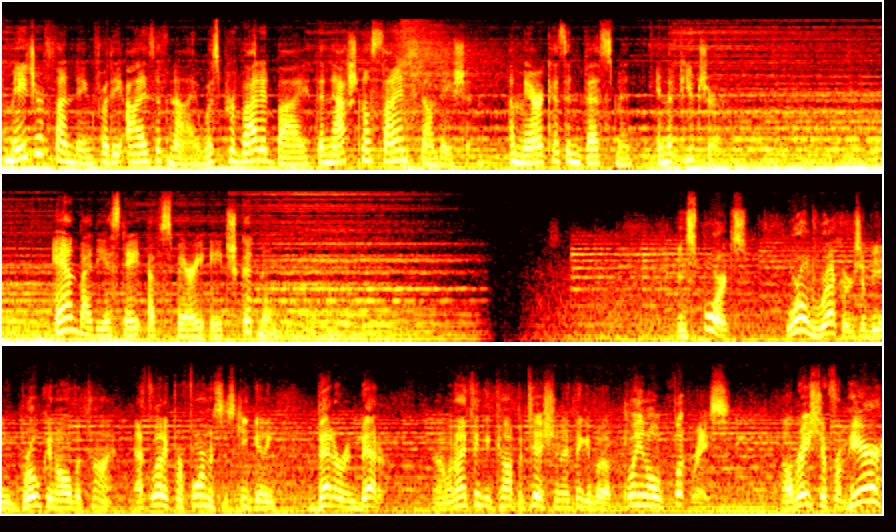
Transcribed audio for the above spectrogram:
Major funding for the Eyes of Nye was provided by the National Science Foundation, America's investment in the future, and by the estate of Sperry H. Goodman. In sports, world records are being broken all the time. Athletic performances keep getting better and better. Now, when I think of competition, I think of a plain old foot race. I'll race you from here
